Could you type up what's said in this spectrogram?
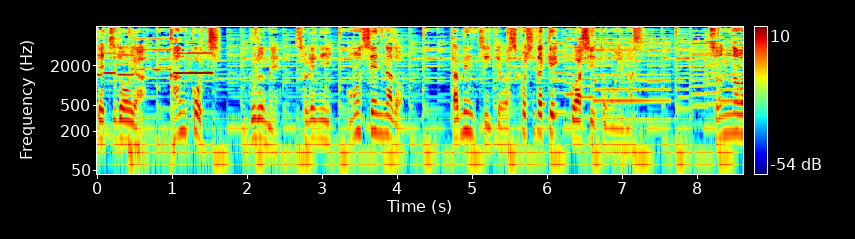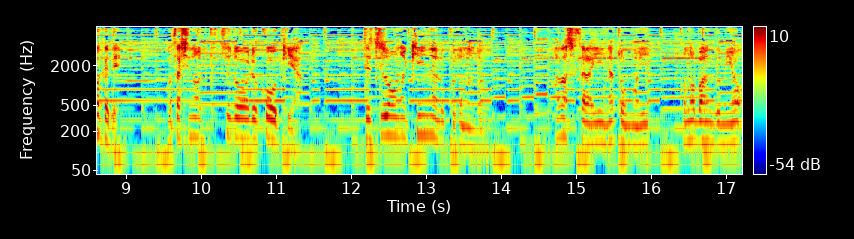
鉄道や観光地グルメそれに温泉など旅については少しだけ詳しいと思います。そんなわけで私の鉄道旅行記や鉄道の気になることなどを話せたらいいなと思いこの番組を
